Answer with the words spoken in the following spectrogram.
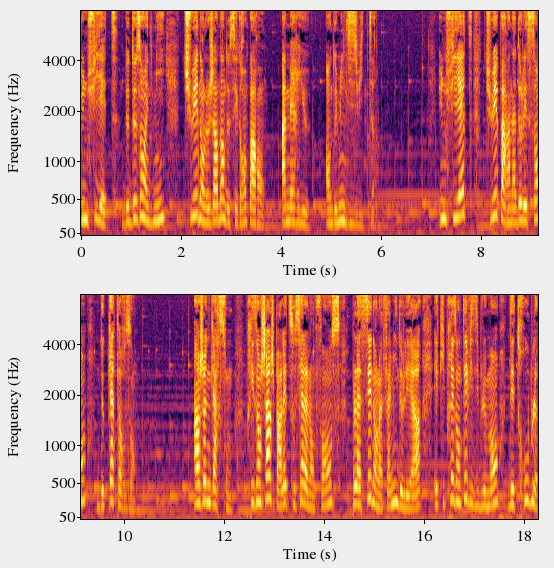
une fillette de deux ans et demi tuée dans le jardin de ses grands-parents, à Mérieux, en 2018. Une fillette tuée par un adolescent de 14 ans. Un jeune garçon, pris en charge par l'aide sociale à l'enfance, placé dans la famille de Léa et qui présentait visiblement des troubles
